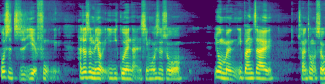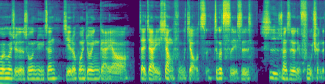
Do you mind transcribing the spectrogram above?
或是职业妇女，他就是没有依归男性，或是说，因为我们一般在传统社会会觉得说，女生结了婚就应该要在家里相夫教子，这个词也是是算是有点父权的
